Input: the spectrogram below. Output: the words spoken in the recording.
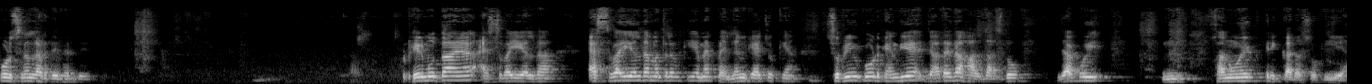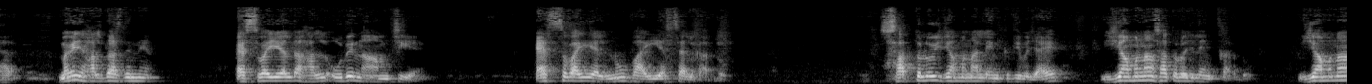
ਪੁਲਿਸ ਨਾਲ ਲੜਦੇ ਫਿਰਦੇ ਫਿਰ ਮੁੱਦਾ ਆਇਆ ਐਸਵਾਈਐਲ ਦਾ। ਐਸਵਾਈਐਲ ਦਾ ਮਤਲਬ ਕੀ ਹੈ? ਮੈਂ ਪਹਿਲਾਂ ਵੀ ਕਹਿ ਚੁੱਕਿਆ। ਸੁਪਰੀਮ ਕੋਰਟ ਕਹਿੰਦੀ ਹੈ, ਜਾਂ ਤਾਂ ਇਹਦਾ ਹੱਲ ਦੱਸ ਦਿਓ, ਜਾਂ ਕੋਈ ਸਾਨੂੰ ਇੱਕ ਤਰੀਕਾ ਦੱਸੋ ਕੀ ਇਹ ਹੈ ਮੈਂ ਕਿਹਾ ਜੀ, ਹੱਲ ਦੱਸ ਦਿੰਨੇ ਆ ਐਸਵਾਈਐਲ ਦਾ ਹੱਲ ਉਹਦੇ ਨਾਮ 'ਚ ਹੀ ਹੈ। ਐਸਵਾਈਐਲ ਨੂੰ ਵਾਈਐਸਐਲ ਕਰ ਦਿਓ। ਸਤਲੁਜ ਯਮਨਾ ਲਿੰਕ ਦੀ ਬਜਾਏ ਯਮਨਾ ਸਤਲੁਜ ਲਿੰਕ ਕਰ ਦਿਓ। ਯਮਨਾ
